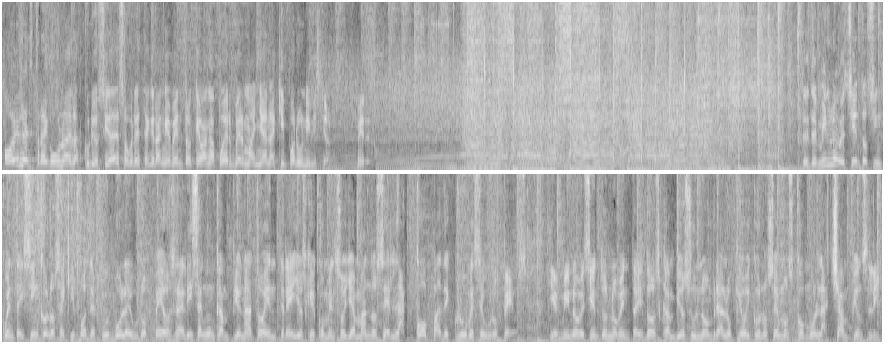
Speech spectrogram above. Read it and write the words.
Hoy les traigo una de las curiosidades sobre este gran evento que van a poder ver mañana aquí por Univisión. Miren. Desde 1955 los equipos de fútbol europeos realizan un campeonato entre ellos que comenzó llamándose la Copa de Clubes Europeos y en 1992 cambió su nombre a lo que hoy conocemos como la Champions League.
